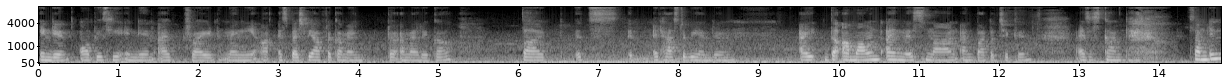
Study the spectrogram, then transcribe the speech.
Indian, obviously Indian. I've tried many, uh, especially after coming to America, but it's it, it has to be Indian. I the amount I miss naan and butter chicken, I just can't tell. Something,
